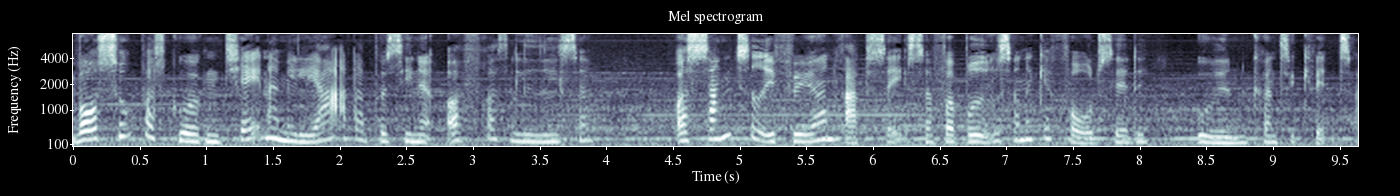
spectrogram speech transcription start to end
hvor superskurken tjener milliarder på sine ofres lidelser, og samtidig fører en retssag, så forbrydelserne kan fortsætte uden konsekvenser.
